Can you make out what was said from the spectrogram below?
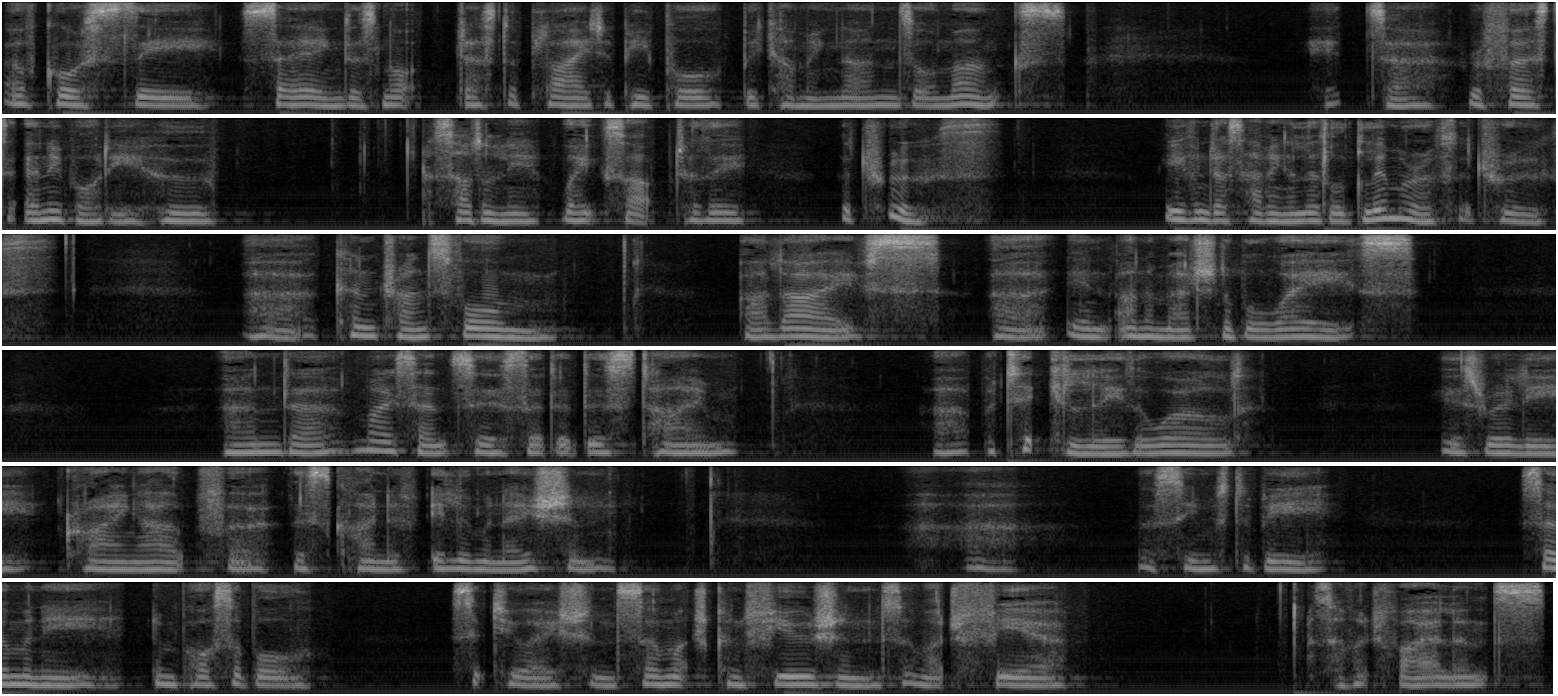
of course, the saying does not just apply to people becoming nuns or monks. It uh, refers to anybody who suddenly wakes up to the, the truth. Even just having a little glimmer of the truth uh, can transform our lives uh, in unimaginable ways. And uh, my sense is that at this time, uh, particularly the world is really crying out for this kind of illumination. Uh, there seems to be so many impossible situations, so much confusion, so much fear, so much violence.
